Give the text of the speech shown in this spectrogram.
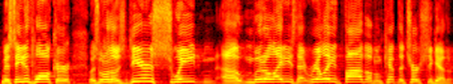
Miss Edith Walker was one of those dear, sweet uh, widow ladies that really, five of them, kept the church together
